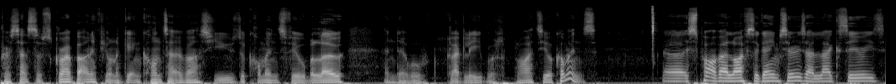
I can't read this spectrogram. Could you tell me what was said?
press that subscribe button. If you want to get in contact with us, use the comments field below, and uh, we'll gladly reply to your comments. Uh, it's part of our Life's a Game series, our lag series,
